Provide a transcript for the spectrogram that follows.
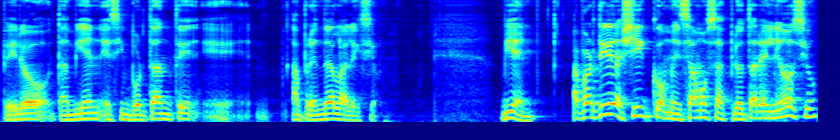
pero también es importante eh, aprender la lección. Bien, a partir de allí comenzamos a explotar el negocio,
